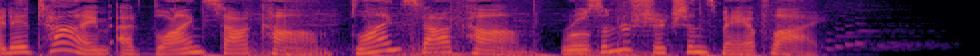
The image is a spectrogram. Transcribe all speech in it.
limited time at Blinds.com. Blinds.com. Rules and restrictions may apply.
